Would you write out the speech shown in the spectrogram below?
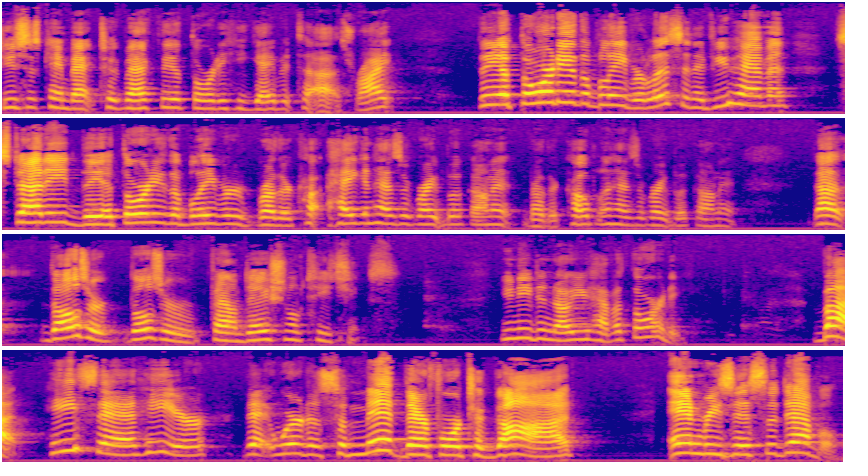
Jesus came back, took back the authority. He gave it to us, right? The authority of the believer. Listen, if you haven't studied the authority of the believer, Brother Hagin has a great book on it. Brother Copeland has a great book on it. That, those are those are foundational teachings. You need to know you have authority. But he said here that we're to submit, therefore, to God and resist the devil.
